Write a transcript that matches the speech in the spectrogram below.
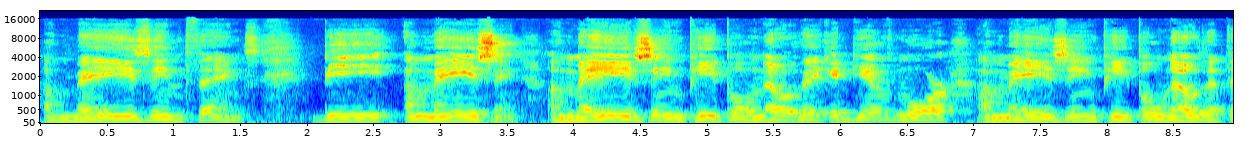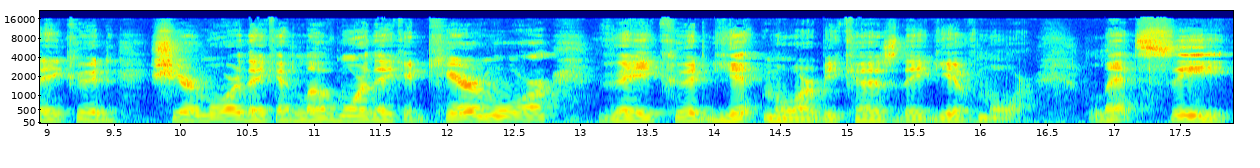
Amazing things be amazing. Amazing people know they could give more. Amazing people know that they could share more, they could love more, they could care more, they could get more because they give more. Let's see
